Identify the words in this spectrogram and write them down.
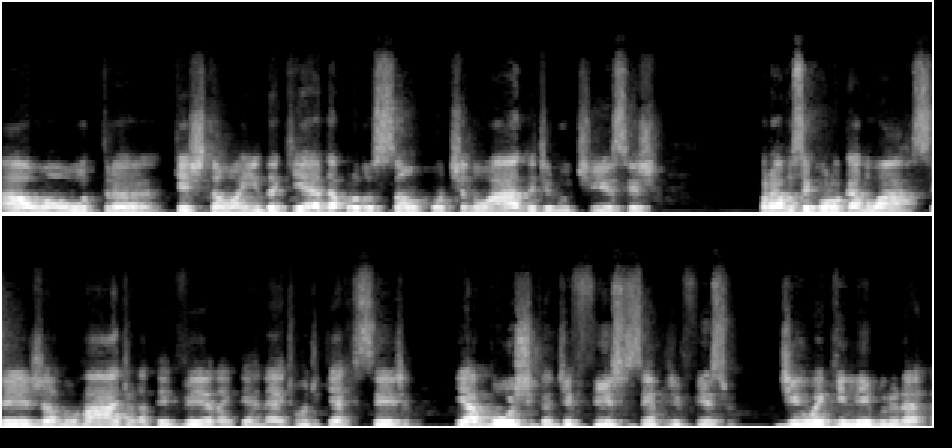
Há uma outra questão ainda que é da produção continuada de notícias para você colocar no ar, seja no rádio, na TV, na internet, onde quer que seja. E a busca, difícil, sempre difícil, de um equilíbrio, né?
